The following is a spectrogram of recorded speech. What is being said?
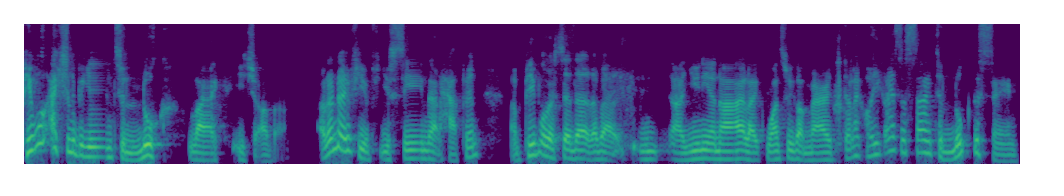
people actually begin to look like each other. I don't know if you've, you've seen that happen. Um, people have said that about uh, Uni and I, like once we got married, they're like, oh, you guys are starting to look the same.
